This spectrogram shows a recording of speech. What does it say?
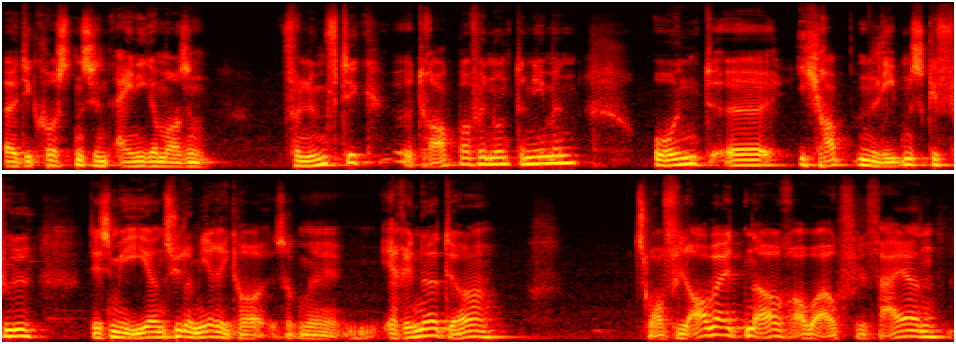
Äh, die Kosten sind einigermaßen vernünftig, äh, tragbar für ein Unternehmen. Und äh, ich habe ein Lebensgefühl, das mich eher an Südamerika sag mal, erinnert. Ja. Zwar viel arbeiten auch, aber auch viel feiern.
